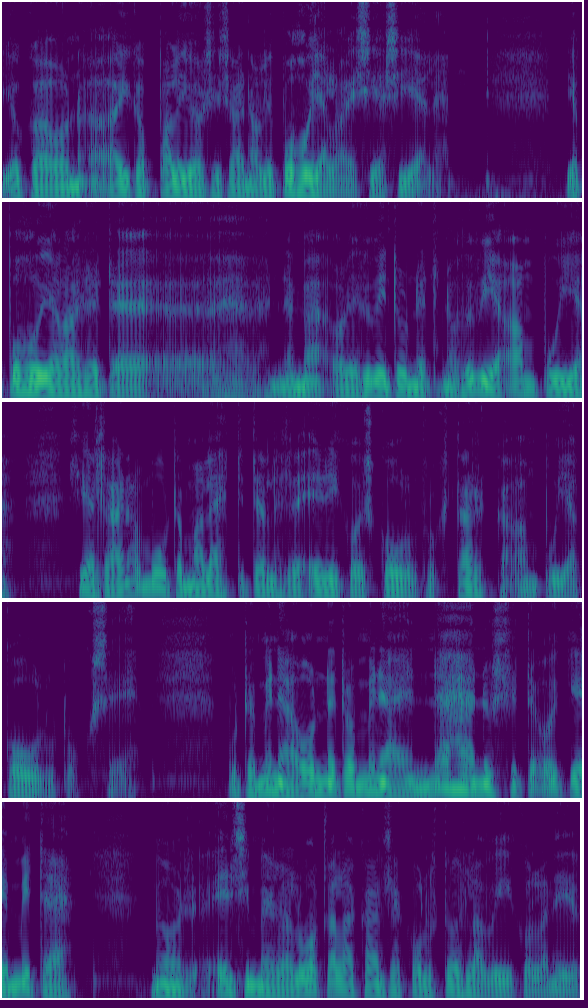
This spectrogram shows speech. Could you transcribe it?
joka on aika paljon, siis aina oli pohjalaisia siellä. Ja pohjalaiset, äh, nämä oli hyvin tunnettu, ne on hyviä ampuja. Sieltä aina muutama lähti tällaisen erikoiskoulutukseen, tarkka-ampuja koulutukseen. Mutta minä onneton, minä en nähnyt sitten oikein mitään. Me on ensimmäisellä luokalla kansakoulussa toisella viikolla niin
